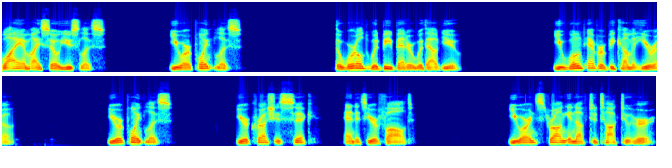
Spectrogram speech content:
Why am I so useless? You are pointless. The world would be better without you. You won't ever become a hero. You're pointless. Your crush is sick, and it's your fault. You aren't strong enough to talk to her.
